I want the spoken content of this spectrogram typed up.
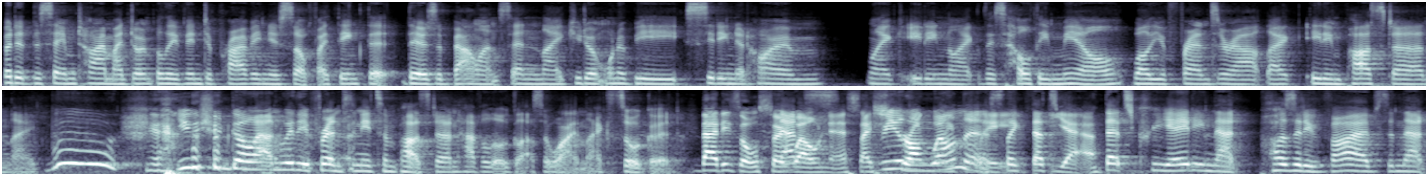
But at the same time, I don't believe in depriving yourself. I think that there's a balance and like you don't want to be sitting at home like eating like this healthy meal while your friends are out like eating pasta and like woo. Yeah. You should go out with your friends and eat some pasta and have a little glass of wine. Like it's all good. That is also That's wellness. I really strongly wellness. believe. Like that's yeah. that's creating that positive vibes and that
